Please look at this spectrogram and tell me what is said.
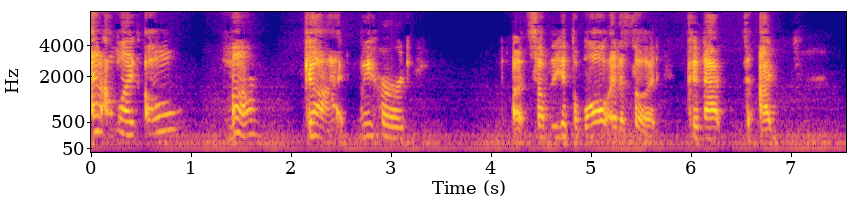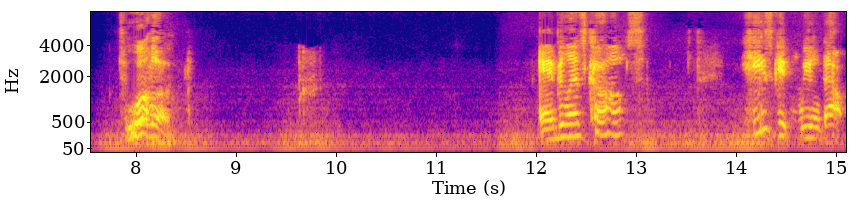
And I'm like, oh my God. We heard uh, something hit the wall and a thud. Could not, I, Whoa. look. Ambulance comes. He's getting wheeled out.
